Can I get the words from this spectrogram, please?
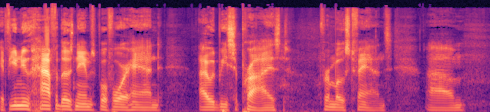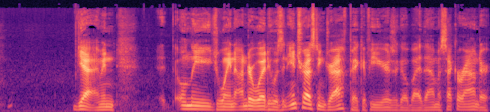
If you knew half of those names beforehand, I would be surprised for most fans. Um, yeah, I mean, only Duane Underwood, who was an interesting draft pick a few years ago by them, a second rounder,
